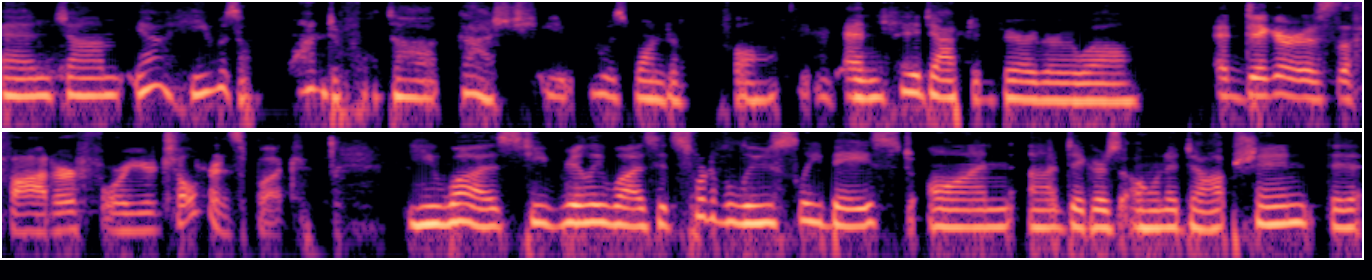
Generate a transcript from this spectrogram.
and um, yeah he was a wonderful dog gosh he, he was wonderful and he adapted very very well and Digger is the fodder for your children's book. He was. He really was. It's sort of loosely based on uh, Digger's own adoption. The,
